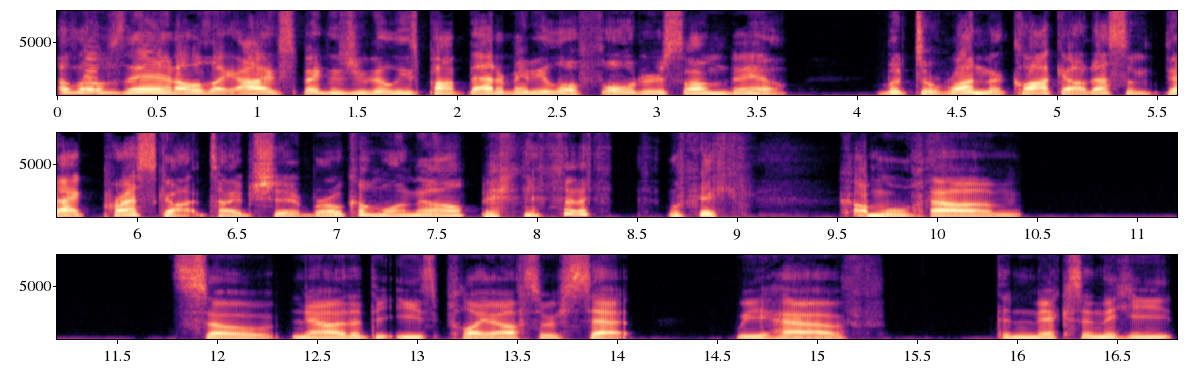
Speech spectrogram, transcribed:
That's what I'm saying. I was like, I expected you to at least pop that or maybe a little floater or something. Damn. But to run the clock out, that's some Dak Prescott type shit, bro. Come on now. Like, come on. Um. So now that the East playoffs are set, we have the Knicks and the Heat,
